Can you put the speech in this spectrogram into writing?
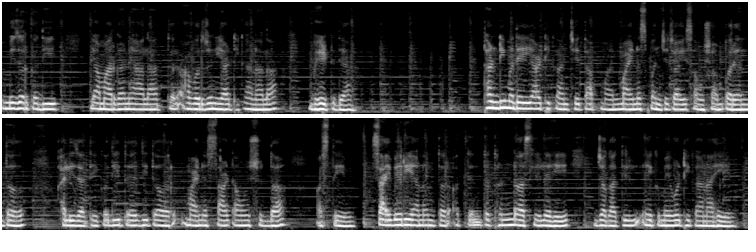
तुम्ही जर कधी या मार्गाने आलात तर आवर्जून या ठिकाणाला भेट द्या. थंडीमध्ये या ठिकाणचे तापमान मायनस पंचेचाळीस अंशांपर्यंत खाली जाते. कधी तरी तर मायनस साठ अंशसुद्धा असते. सायबेरियानंतर अत्यंत थंड असलेलं हे जगातील एकमेव ठिकाण आहे.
